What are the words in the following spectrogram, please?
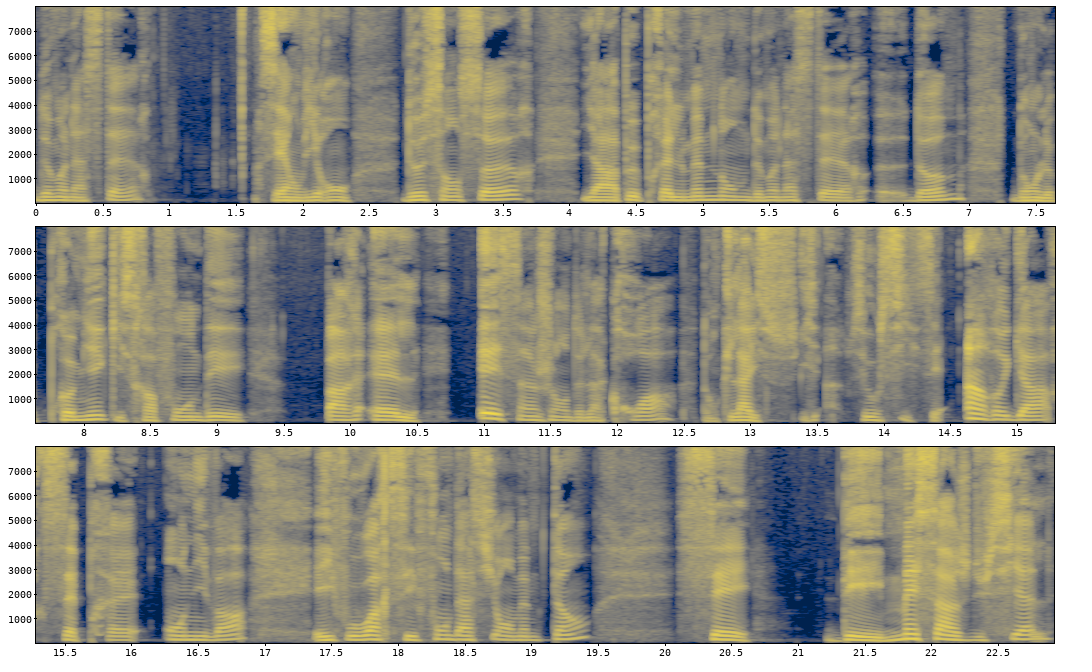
de monastères. C'est environ 200 sœurs. Il y a à peu près le même nombre de monastères euh, d'hommes, dont le premier qui sera fondé par elle est Saint Jean de la Croix. Donc là, c'est aussi, c'est un regard, c'est prêt, on y va. Et il faut voir que ces fondations en même temps, c'est des messages du ciel,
